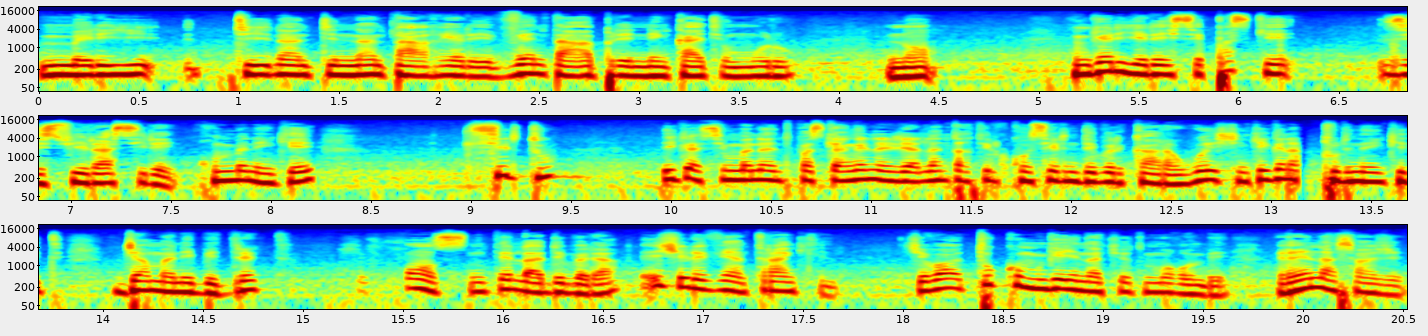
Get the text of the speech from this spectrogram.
mérite nanti nanta rere 20 ans après nin kaiti muru. Non. Ngari yere c'est parce que je suis rassuré. Kumbene ke surtout iga simanant parce que ngana ya lantartil concert de berkara wesh nke gana tourner kit jamani be direct. Je fonce, la débera et je reviens tranquille. Tu vois, tout comme Gay Nakyoto Morombe, rien n'a changé.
